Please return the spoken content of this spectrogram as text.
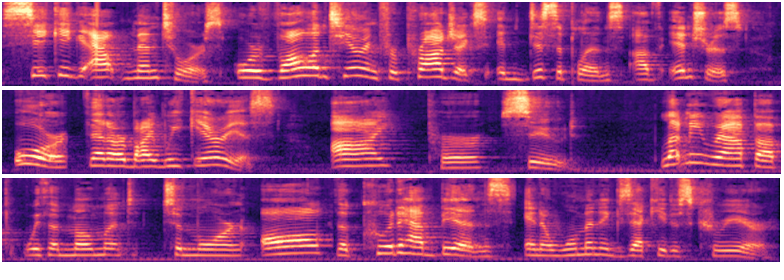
Seeking out mentors or volunteering for projects in disciplines of interest or that are my weak areas. I pursued. Let me wrap up with a moment to mourn all the could have beens in a woman executive's career.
